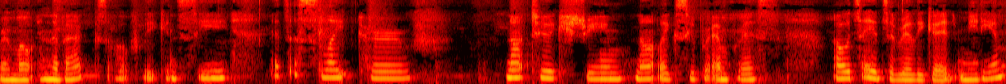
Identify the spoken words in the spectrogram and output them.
remote in the back so hopefully you can see. It's a slight curve, not too extreme, not like super empress. I would say it's a really good medium.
